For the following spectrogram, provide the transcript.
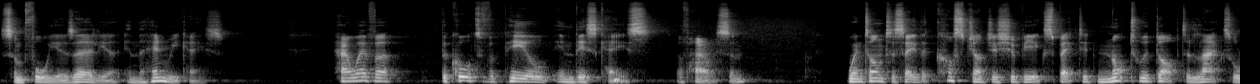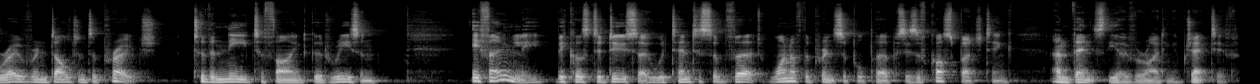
some four years earlier in the Henry case. However, the Court of Appeal in this case of Harrison went on to say that cost judges should be expected not to adopt a lax or overindulgent approach to the need to find good reason, if only because to do so would tend to subvert one of the principal purposes of cost budgeting and thence the overriding objective.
